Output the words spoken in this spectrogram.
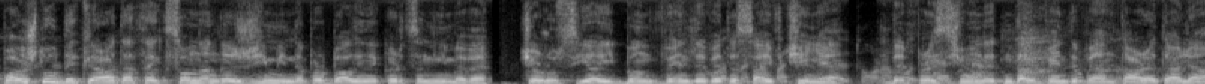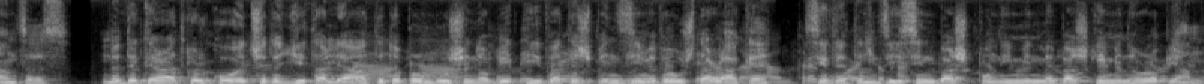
Po ashtu, deklarata thekson angazhimin në përballjen e kërcënimeve që Rusia i bën vendeve të saj fqinje dhe presionet ndaj vendeve anëtare të Aleancës. Në deklaratë kërkohet që të gjithë aleatët të përmbushin objektivat e shpenzimeve ushtarake, si dhe të nxisin bashkëpunimin me Bashkimin Europian.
